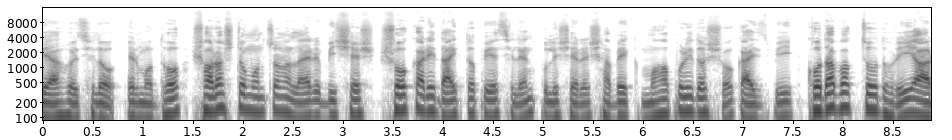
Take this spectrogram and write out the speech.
দেওয়া হয়েছিল। এর মধ্যে স্বরাষ্ট্র মন্ত্রণালয়ের বিশেষ সহকারী দায়িত্ব পেয়েছিলেন পুলিশের সাবেক মহাপরিদর্শক আইসবি খোদাবক চৌধুরী আর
